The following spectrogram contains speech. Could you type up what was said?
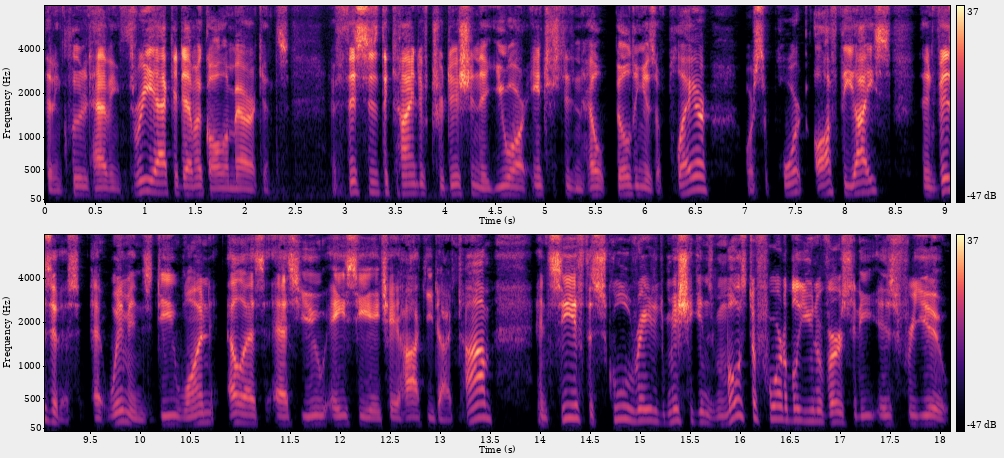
that included having three academic All Americans. If this is the kind of tradition that you are interested in help building as a player or support off the ice, then visit us at women's D1 LSSU ACHA hockey.com and see if the school rated Michigan's most affordable university is for you.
